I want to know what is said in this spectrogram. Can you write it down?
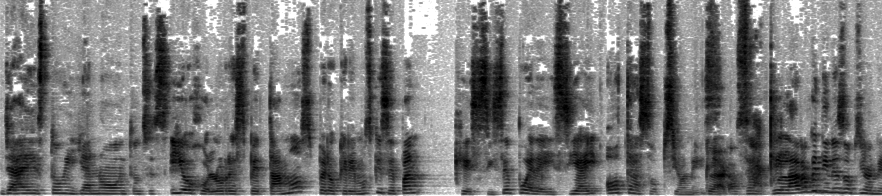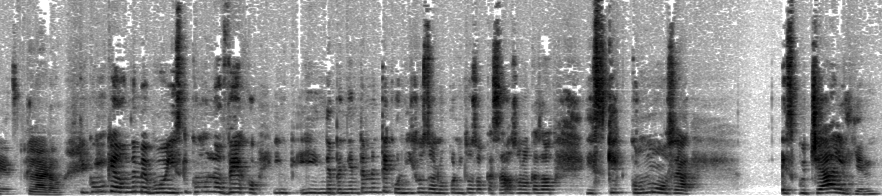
ya esto y ya no, entonces... Y ojo, lo respetamos, pero queremos que sepan que sí se puede y sí hay otras opciones. Claro. O sea, claro que tienes opciones. Claro. ¿Y cómo que a dónde me voy? Es que cómo lo dejo, independientemente con hijos o no con hijos o casados o no casados. Es que cómo, o sea, escuché a alguien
